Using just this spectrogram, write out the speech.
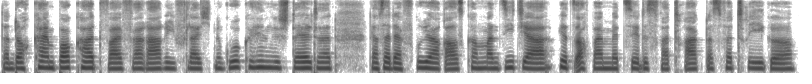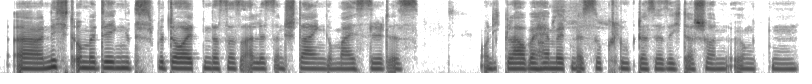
dann doch keinen Bock hat, weil Ferrari vielleicht eine Gurke hingestellt hat, dass er da früher rauskommt. Man sieht ja jetzt auch beim Mercedes-Vertrag, dass Verträge äh, nicht unbedingt bedeuten, dass das alles in Stein gemeißelt ist. Und ich glaube, Hamilton ist so klug, dass er sich da schon irgendein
